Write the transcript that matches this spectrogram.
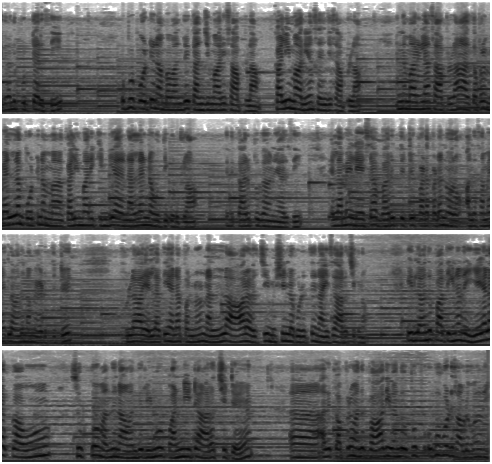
இது வந்து புட்டரிசி. உப்பு போட்டு நம்ம வந்து கஞ்சி மாதிரி சாப்பிட்லாம். களி மாதிரியும் செஞ்சு சாப்பிட்லாம். இந்த மாதிரிலாம் சாப்பிட்லாம். அதுக்கப்புறம் வெல்லம் போட்டு நம்ம களி மாதிரி கிண்டி அதை நல்லெண்ணெய் ஊற்றி கொடுக்கலாம். இது கருப்பு கவனி அரிசி. எல்லாமே லேசாக வறுத்துட்டு படப்படன்னு வரும். அந்த சமயத்தில் வந்து நம்ம எடுத்துட்டு ஃபுல்லாக எல்லாத்தையும் என்ன பண்ணணும்? நல்லா ஆற வச்சு மிஷினில் கொடுத்து நைஸாக அரைச்சிக்கணும். இதில் வந்து பார்த்திங்கன்னா இந்த ஏலக்காவும் சுக்கும் வந்து நான் வந்து ரிமூவ் பண்ணிவிட்டு அரைச்சிட்டு அதுக்கப்புறம் வந்து பாதி வந்து உப்பு உப்பு போட்டு சாப்பிடும்போது அந்த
